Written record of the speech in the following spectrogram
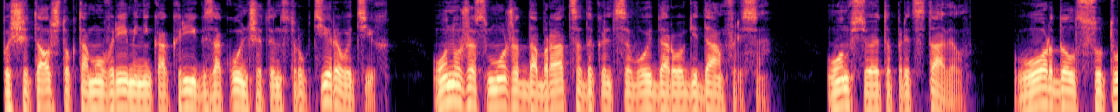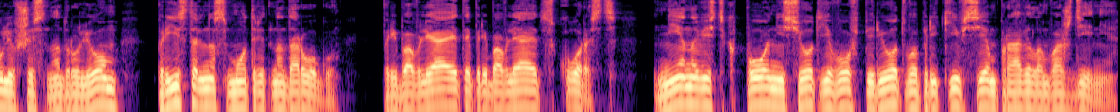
Посчитал, что к тому времени, как Рик закончит инструктировать их, он уже сможет добраться до кольцевой дороги Дамфриса. Он все это представил. Уордл, сутулившись над рулем, пристально смотрит на дорогу. Прибавляет и прибавляет скорость. Ненависть к По несет его вперед вопреки всем правилам вождения.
